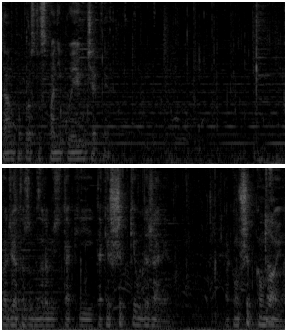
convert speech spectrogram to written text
tam po prostu spanikuje i ucieknie. Chodzi o to, żeby zrobić taki, takie szybkie uderzenie. Taką szybką To- wojnę.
